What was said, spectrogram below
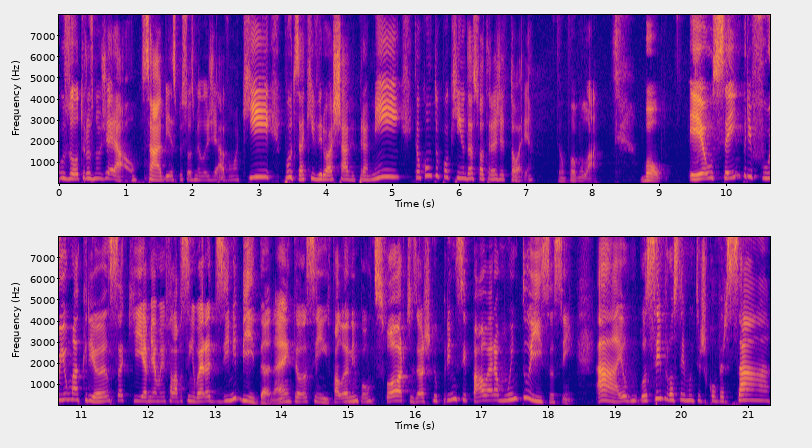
os outros no geral, sabe? As pessoas me elogiavam aqui, putz, aqui virou a chave pra mim. Então conta um pouquinho da sua trajetória. Então vamos lá. Bom, eu sempre fui uma criança que a minha mãe falava assim, eu era desinibida, né? Então, assim, falando em pontos fortes, eu acho que o principal era muito isso, assim. Ah, eu, eu sempre gostei muito de conversar,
